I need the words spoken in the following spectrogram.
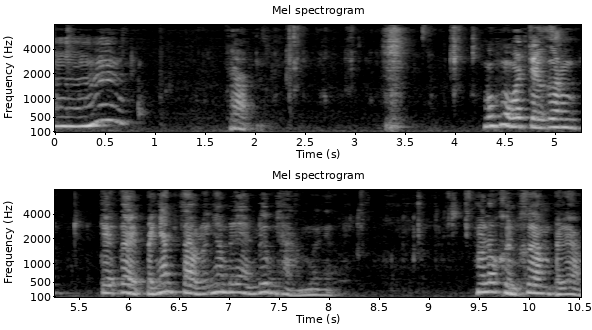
มครับมุกหั วาเจอเอืองเจอเอ่ยไปย่ำเจ้าหรือย่ำแรงลืมถามมือเนี่ยเพราะเราขึ้นเครื่องไปแล้ว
